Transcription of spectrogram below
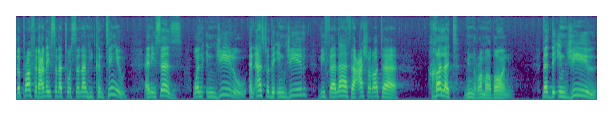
the Prophet alayhi salatu wasalam he continued and he says والإنجيل and as for the Injil لثلاث عشرة خلت من رمضان that the Injil,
